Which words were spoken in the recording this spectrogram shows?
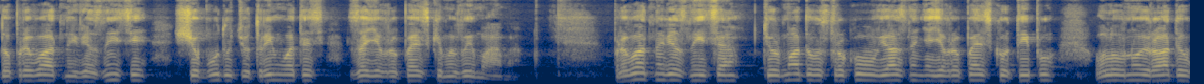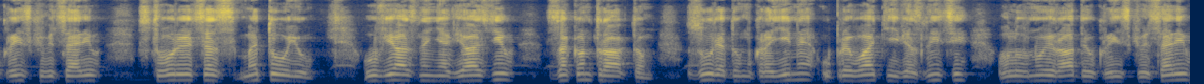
до приватної в'язниці, що будуть утримуватись за європейськими вимогами. Приватна в'язниця, тюрма довгострокового ув'язнення європейського типу Головної ради українських офіцерів створюється з метою ув'язнення в'язнів за контрактом з урядом України у приватній в'язниці Головної ради українських офіцерів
